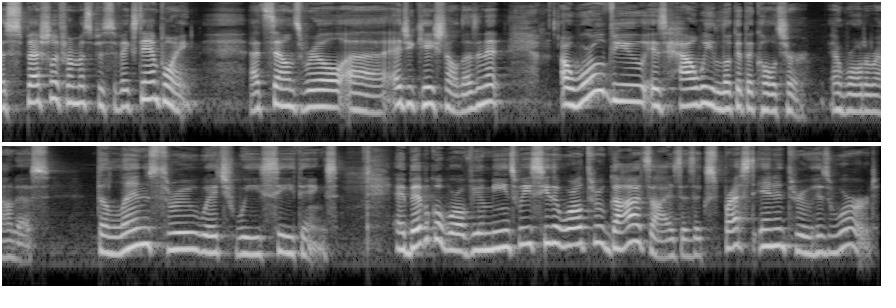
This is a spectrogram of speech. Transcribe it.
especially from a specific standpoint. That sounds real uh, educational, doesn't it? A worldview is how we look at the culture and world around us, the lens through which we see things. A biblical worldview means we see the world through God's eyes as expressed in and through His Word.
